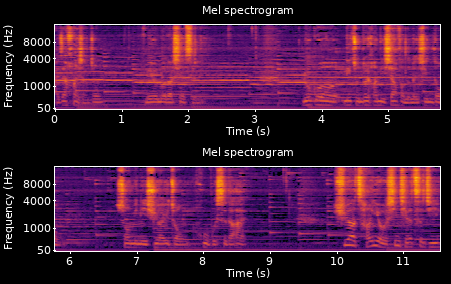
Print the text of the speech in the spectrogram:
还在幻想中，没有落到现实里。如果你总对和你相反的人心动，说明你需要一种互补式的爱，需要常有新奇的刺激。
